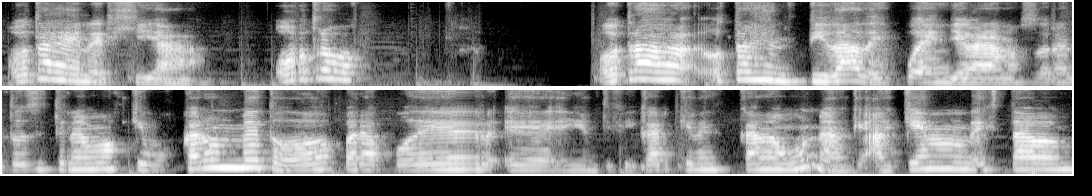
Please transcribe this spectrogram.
otras energías, otros, otras, otras entidades pueden llegar a nosotros. Entonces tenemos que buscar un método para poder eh, identificar quién es cada una, a quién está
